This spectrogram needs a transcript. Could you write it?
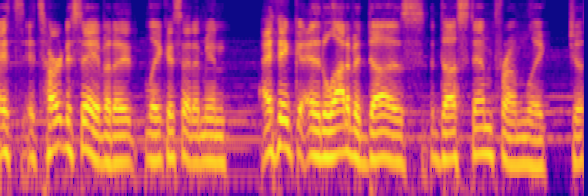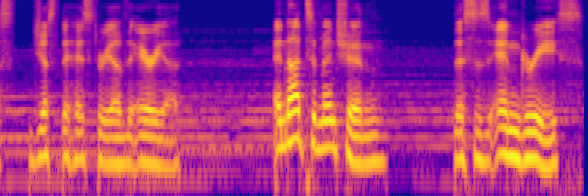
it's it's hard to say, but I like I said, I mean, I think a lot of it does does stem from like just just the history of the area, and not to mention, this is in Greece,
